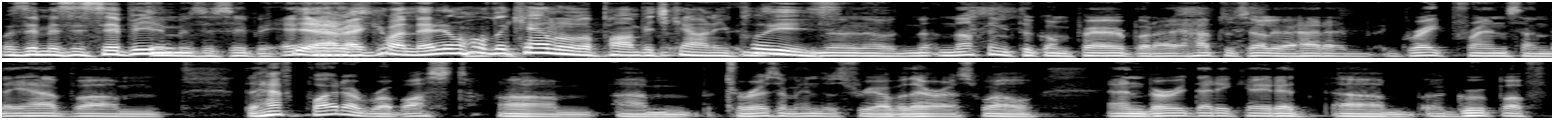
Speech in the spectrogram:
Was it Mississippi? In Mississippi, It yeah, is- right. Come on, they don't hold the candle to Palm Beach County, please. No, no, no, nothing to compare. But I have to tell you, I had a great friends, and they have um, they have quite a robust um, um, tourism industry over there as well, and very dedicated um, group of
